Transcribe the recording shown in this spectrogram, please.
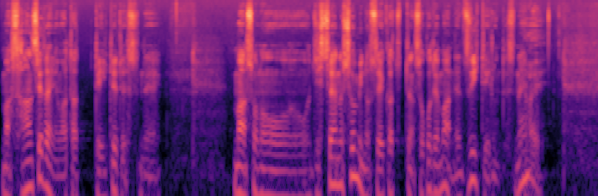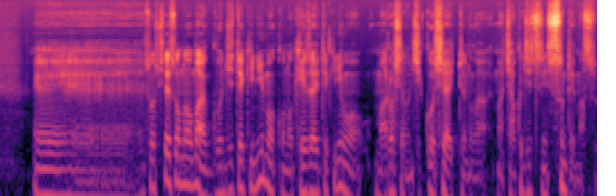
まあ、3世代にわたっていて、ですね、まあ、その実際の庶民の生活っていうのはそこでまあ根付いているんですね。はいえー、そしてそのまあ軍事的にもこの経済的にもまあロシアの実効支配というのがまあ着実に進んでいます。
